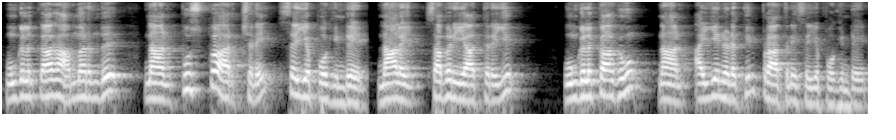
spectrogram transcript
உங்களுக்காக அமர்ந்து நான் புஷ்ப அர்ச்சனை செய்ய போகின்றேன் நாளை சபரி யாத்திரையில் உங்களுக்காகவும் நான் ஐயனிடத்தில் பிரார்த்தனை செய்ய போகின்றேன்.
